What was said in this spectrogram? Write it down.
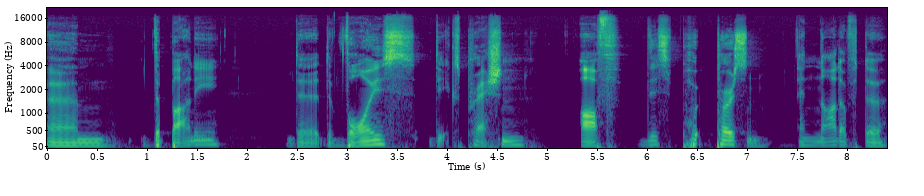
um, the body, the the voice, the expression of this per person, and not of the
